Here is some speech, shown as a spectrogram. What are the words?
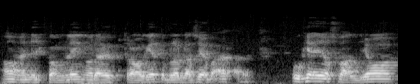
ja, en nykomling och det här uppdraget och bla bla. Så jag bara, eh, okej Osvald, jag,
